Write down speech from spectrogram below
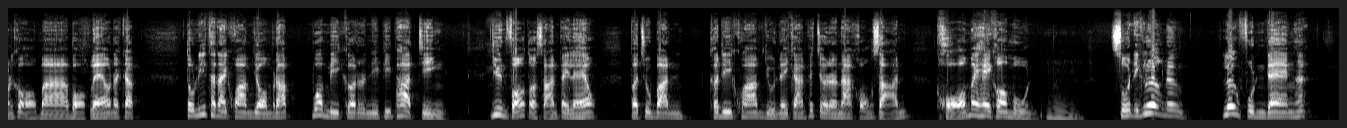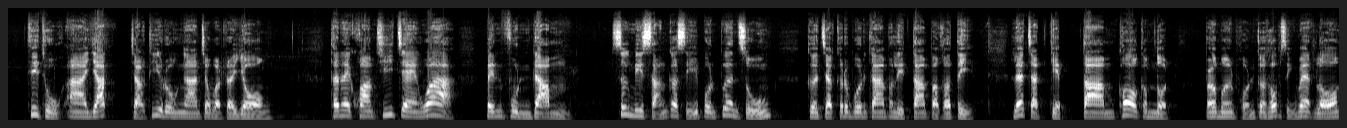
รก็ออกมาบอกแล้วนะครับ ตรงนี้ทนายความยอมรับว่ามีกรณีพิพาทจริง ยื่นฟ้องต่อศาลไปแล้ว ปัจจุบันคดีความอยู่ในการพิจารณาของศาลขอไม่ให้ข้อมูลส่วนอีกเรื่องหนึ่งเรื่องฝุ่นแดงฮะที่ถูกอายัดจากที่โรงงานจังหวัดระยอง ทนายความชี้แจงว่าเป็นฝุ่นดำซึ่งมีสังกะสีปนเปื้อนสูง เกิดจากกระบวนการผลิตตามปกติ และจัดเก็บตามข้อกำหนด ประเมินผลกระทบสิ่งแวดล้อม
